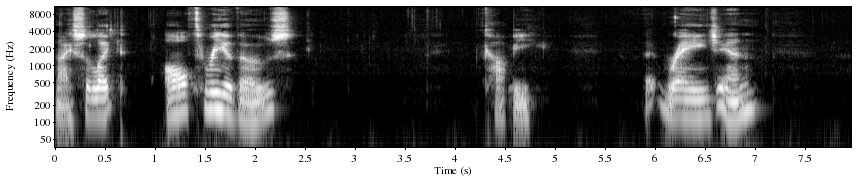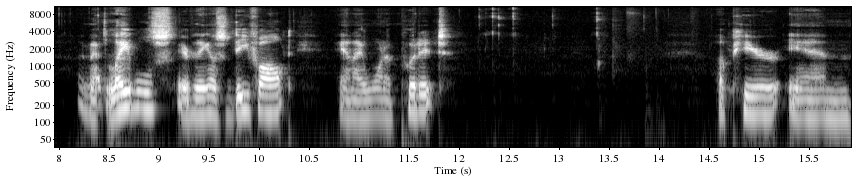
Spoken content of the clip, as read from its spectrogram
and I select all three of those, copy that range in. I've got labels, everything else default, and I want to put it up here in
